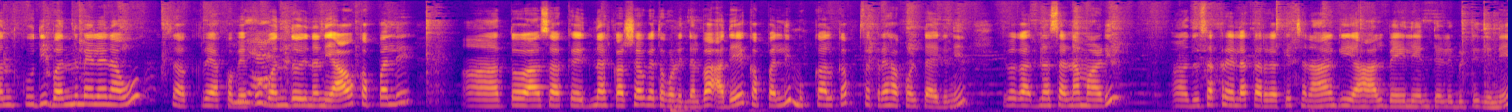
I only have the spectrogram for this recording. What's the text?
ಒಂದು ಕುದಿ ಬಂದ ಮೇಲೆ ನಾವು ಸಕ್ಕರೆ ಹಾಕ್ಕೋಬೇಕು. ಒಂದು ನಾನು ಯಾವ ಕಪ್ಪಲ್ಲಿ ತೋ ಸಕ್ಕರೆ ಇದನ್ನ ಕರ್ಶಾವಿಗೆ ತೊಗೊಂಡಿದ್ನಲ್ವ ಅದೇ ಕಪ್ಪಲ್ಲಿ ಮುಕ್ಕಾಲು ಕಪ್ ಸಕ್ಕರೆ ಹಾಕ್ಕೊಳ್ತಾ ಇದ್ದೀನಿ. ಇವಾಗ ಅದನ್ನ ಸಣ್ಣ ಮಾಡಿ ಅದು ಸಕ್ಕರೆ ಎಲ್ಲ ಕರಗಕ್ಕೆ ಚೆನ್ನಾಗಿ ಹಾಲು ಬೇಯಲಿ ಅಂತೇಳಿ ಬಿಟ್ಟಿದ್ದೀನಿ.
